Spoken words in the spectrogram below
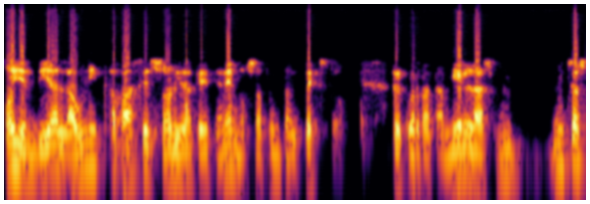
hoy en día la única base sólida que tenemos, apunta el texto. Recuerda también las muchas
